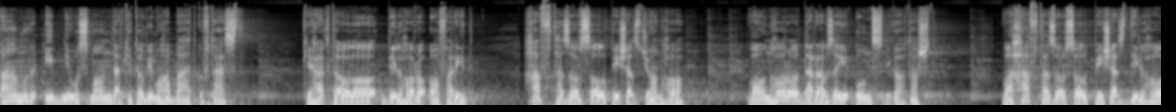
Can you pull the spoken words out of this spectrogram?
Амр ибни усмон дар китоби муҳаббат гуфтааст ки ҳақ таоло дилҳоро офарид ҳафт ҳазор сол пеш аз ҷонҳо ва онҳоро дар равзаи унс нигоҳ дошт ва ҳафт ҳазор сол пеш аз дилҳо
